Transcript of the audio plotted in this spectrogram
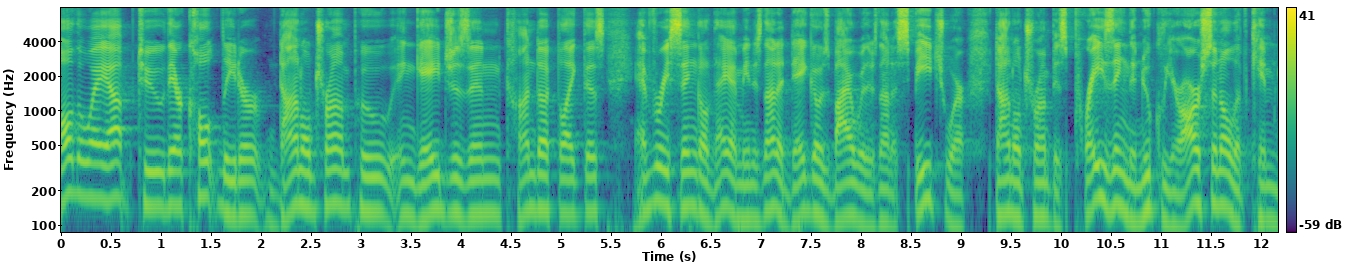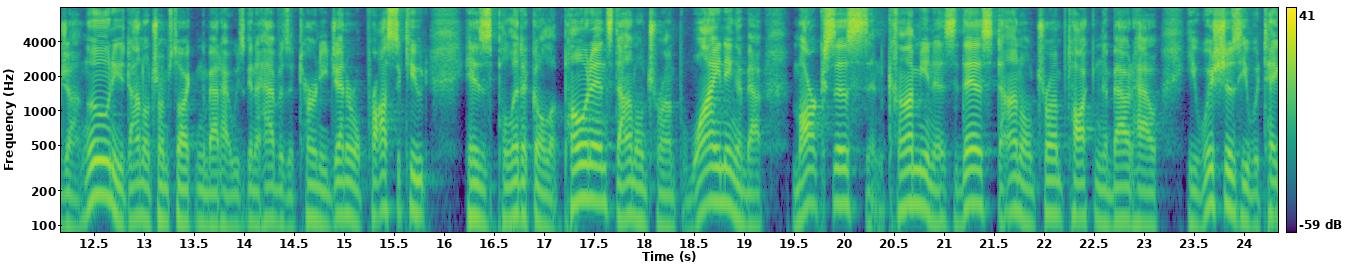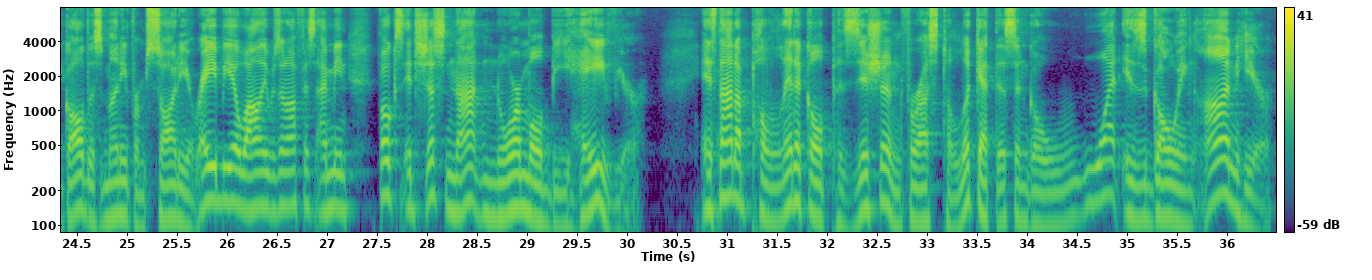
all the way up to their cult leader, Donald Trump, who engages in conduct like this every single day. I mean, it's not a day goes by where there's not a speech where Donald Trump is praising the nuclear arsenal of Kim Jong un. He's Donald Trump's talking about how he's going to have his attorney general prosecute his political opponents. Donald Trump whining about Marxists and communists this. Donald Trump talking about how he wishes he would take all this money from Saudi Arabia while he was in office. I mean, folks, it's just not normal behavior behavior. It's not a political position for us to look at this and go, what is going on here?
